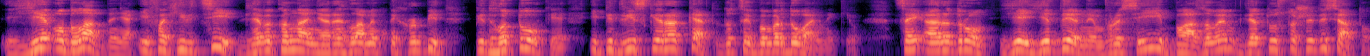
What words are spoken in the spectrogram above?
є обладнання і фахівці для виконання регламентних робіт, підготовки і підвізки ракет до цих бомбардувальників. Цей аеродром є єдиним в Росії базовим для Ту-160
